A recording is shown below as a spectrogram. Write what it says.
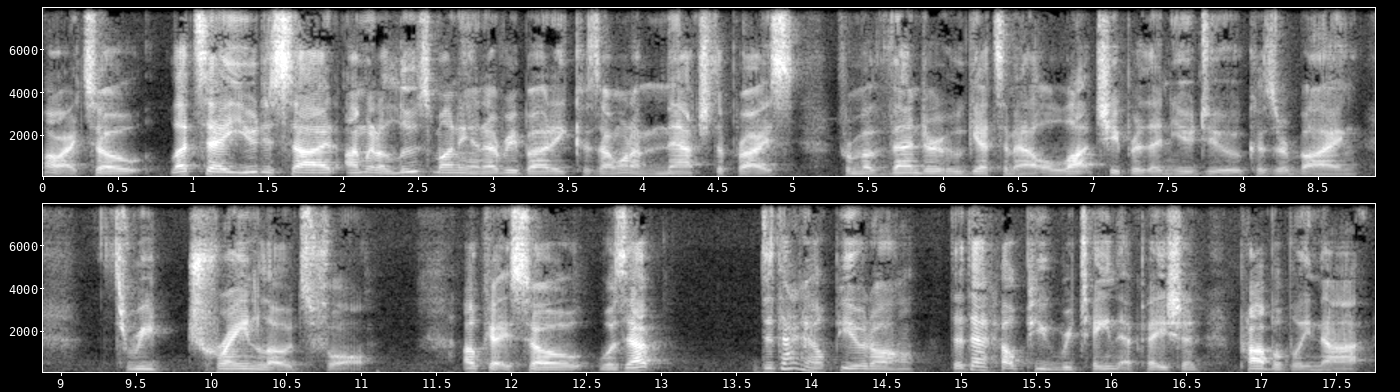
All right, so let's say you decide I'm going to lose money on everybody because I want to match the price from a vendor who gets them at a lot cheaper than you do because they're buying three train loads full. Okay, so was that, did that help you at all? Did that help you retain that patient? Probably not.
